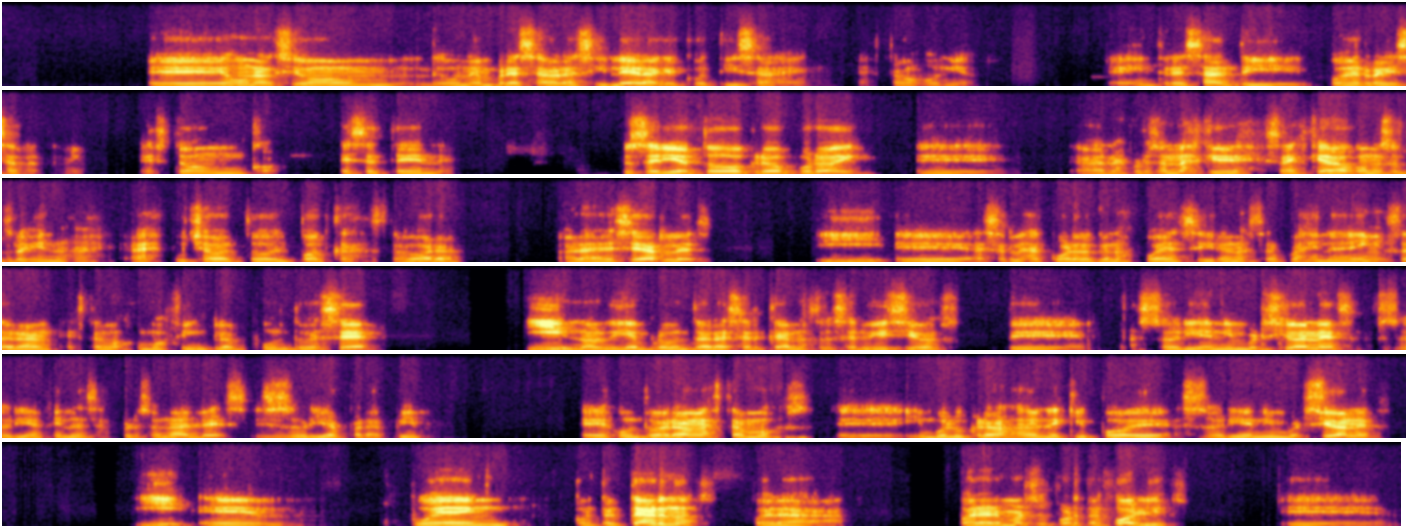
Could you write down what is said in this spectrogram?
Eh, es una acción de una empresa brasilera que cotiza en Estados Unidos. Es interesante y pueden revisarla también. Stone Corp. STN. Eso sería todo, creo, por hoy. Eh, a las personas que se han quedado con nosotros y nos han, escuchado todo el podcast hasta ahora, agradecerles y eh, hacerles acuerdo que nos pueden seguir en nuestra página de Instagram, estamos como finclub.es y no olviden preguntar acerca de nuestros servicios de asesoría en inversiones, asesoría en finanzas personales y asesoría para PYME. Eh, junto a Aaron estamos involucrados en el equipo de asesoría en inversiones y pueden contactarnos para, para armar sus portafolios. Eh,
